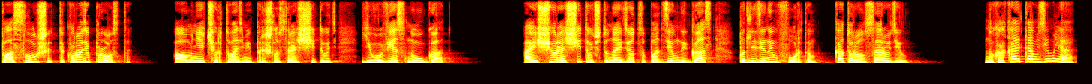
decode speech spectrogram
Послушай, так вроде просто. А мне, черт возьми, пришлось рассчитывать его вес наугад. А еще рассчитывать, что найдется подземный газ под ледяным фортом, который он соорудил. Но какая там земля?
